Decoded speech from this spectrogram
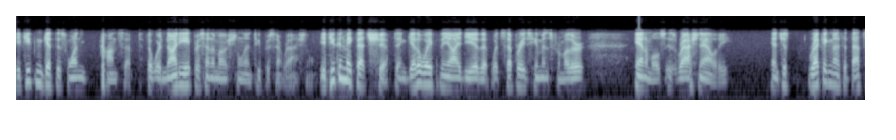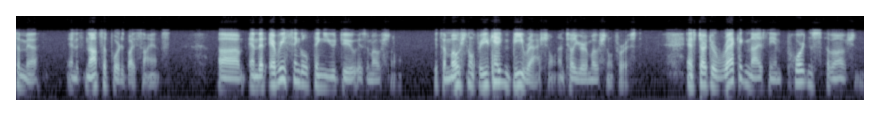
if you can get this one concept that we're 98% emotional and 2% rational if you can make that shift and get away from the idea that what separates humans from other animals is rationality and just recognize that that's a myth and it's not supported by science um, and that every single thing you do is emotional. It's emotional for you can't even be rational until you're emotional first and start to recognize the importance of emotions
